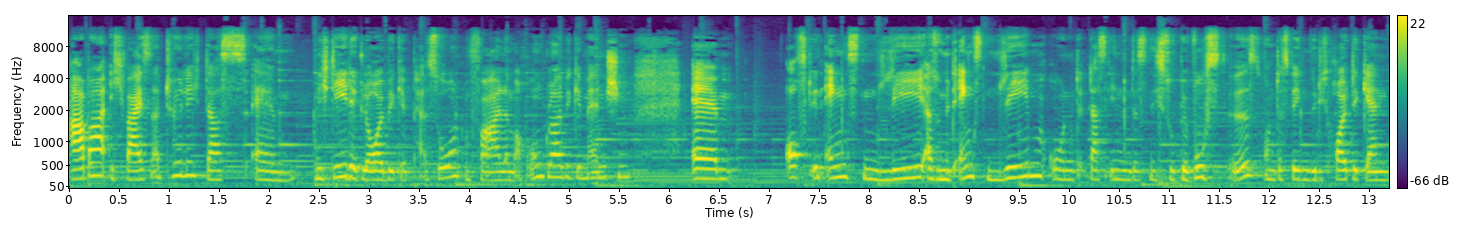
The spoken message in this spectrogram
Aber ich weiß natürlich, dass ähm, nicht jede gläubige Person und vor allem auch ungläubige Menschen ähm, oft in Ängsten le also mit Ängsten leben und dass ihnen das nicht so bewusst ist. Und deswegen würde ich heute gern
